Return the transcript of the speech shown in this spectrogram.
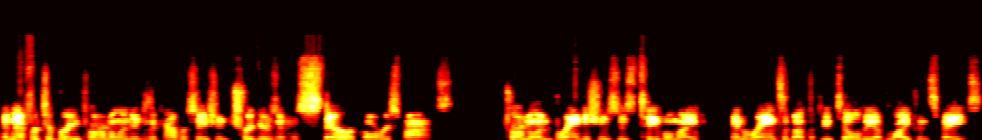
An effort to bring Tormolen into the conversation triggers a hysterical response. Tormolen brandishes his table knife and rants about the futility of life in space.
